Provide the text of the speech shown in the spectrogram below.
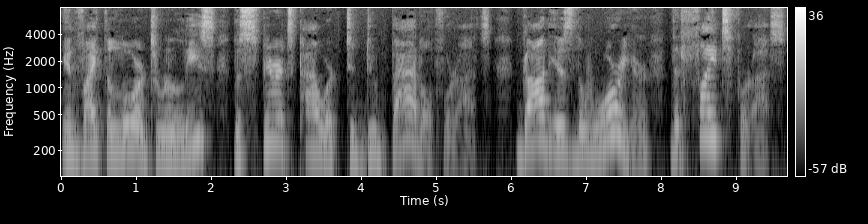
invite the Lord to release the Spirit's power to do battle for us. God is the warrior that fights for us.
